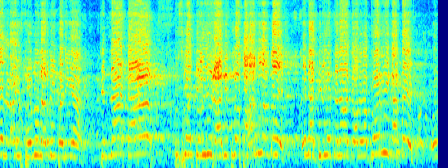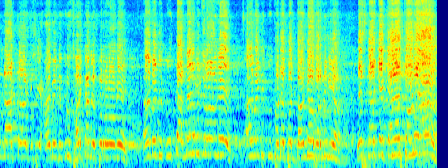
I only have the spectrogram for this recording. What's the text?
ਇਹ ਲੜਾਈ ਤੁਹਾਨੂੰ ਲੜਨੀ ਪੈਣੀ ਹੈ ਜਿੰਨਾ ਟਾਈਮ ਤੁਸੀਂ ਇਹ ਦਿੱਲੀ ਦੀ ਰਾਜਨੀਤੀ ਤੋਂ ਬਾਹਰ ਨਹੀਂ ਆਉਂਦੇ, ਇਹਨਾਂ ਦਿੱਲੀ ਚਲਾ ਜਾਣ ਦਾ ਵਿਰੋਧ ਨਹੀਂ ਕਰਦੇ, ਉਹਨਾਂ ਟਾਈਮ ਤੁਸੀਂ ਐਵੇਂ ਦੀ ਗੁਰੂ ਸੜਕਾਂ ਦੇ ਉੱਪਰ ਰਹੋਗੇ ਐਵੇਂ ਦੀ ਗੁਰੂ ਧਰਨੇ ਨੂੰ ਵਿੱਚ ਰਲੋਗੇ ਐਵੇਂ ਦੀ ਗੁਰੂ ਤੁਹਾਡੇ ਉੱਪਰ ਡਾਂਗਾ ਵਰਨਗੀਆਂ। ਇਸ ਕਰਕੇ ਕਹਿਣਾ ਚਾਹੁੰਦੇ ਆ,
